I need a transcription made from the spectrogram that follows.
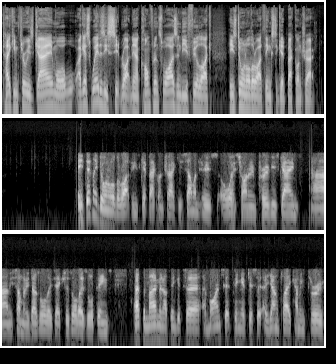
take him through his game? Or I guess, where does he sit right now, confidence wise? And do you feel like he's doing all the right things to get back on track? He's definitely doing all the right things to get back on track. He's someone who's always trying to improve his game. Um, he's someone who does all these extras, all those little things. At the moment, I think it's a, a mindset thing of just a, a young player coming through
